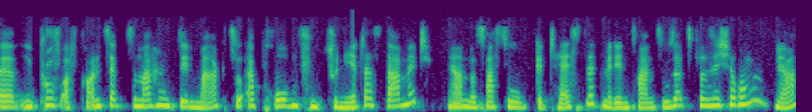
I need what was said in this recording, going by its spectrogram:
äh, ein Proof of Concept zu machen, den Markt zu erproben, funktioniert das damit? Ja, das hast du getestet mit den Zahnzusatzversicherungen, ja,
